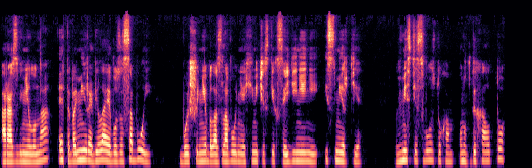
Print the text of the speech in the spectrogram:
а разве не луна этого мира вела его за собой? Больше не было зловония химических соединений и смерти. Вместе с воздухом он вдыхал то,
